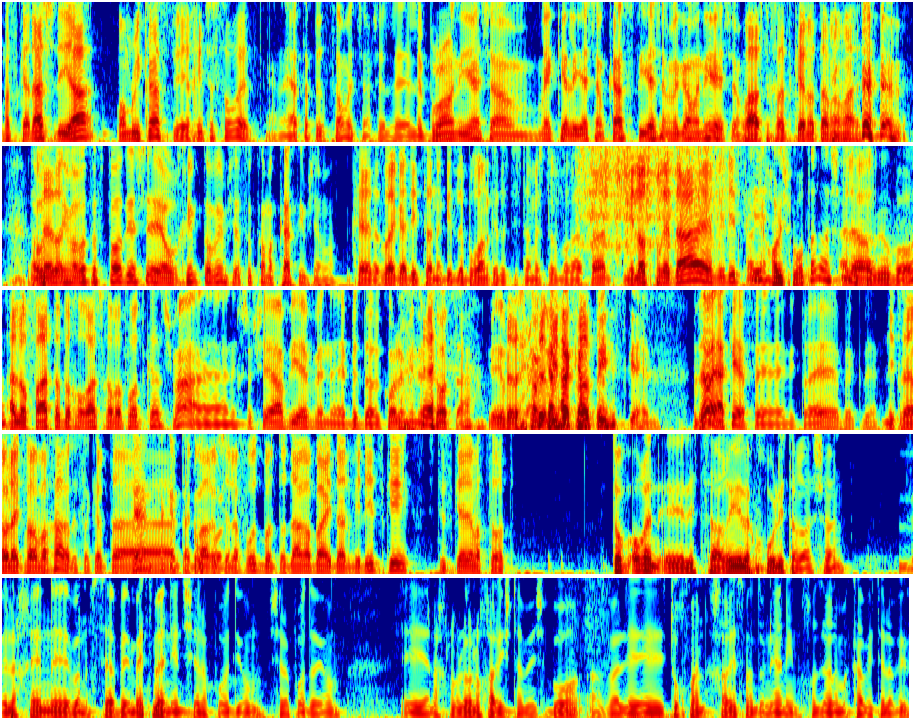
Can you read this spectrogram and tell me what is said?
מסקנה שנייה, עמרי כספי, היחיד ששורד. כן, היה את הפרסומת שם של אה, לברון יהיה שם, מקל יהיה שם, כספי יהיה שם וגם אני אהיה שם. וואו, צריך לעדכן אותה ממש. בסדר. עם ערוץ הספורט יש אה, אורחים טובים שיעשו כמה קאטים שם. כן, אז רגע, ניצן, נגיד לברון כדי שתשתמש טוב ברעשן. מילות פרידה, אה, ויליצקי? אני יכול לשמור את הרעש הלו. לפעמים הבאות? על הופעת הבכורה שלך בפודקאסט? תשמע, אה, אני חושב שאבי אבן בדרכו למינסוטה. כבר קנה מינסוטה. כרטיס, כן. זהו, היה כיף, אה, נתראה בהקדם. נתראה אולי כבר מחר, לסכם את ה- כן, הגמרים. של הפוטבול. תודה רבה, עידן ויליצקי, שתזכה למצות. טוב, אורן, אה, לצערי לקחו לי את הרעשן, ולכן אה, בנושא הבאמת מעניין של הפודיום, של הפוד היום, אנחנו לא נוכל להשתמש בו, אבל טוכמן, חאריס מדוניאנין, חוזר למכבי תל אביב.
